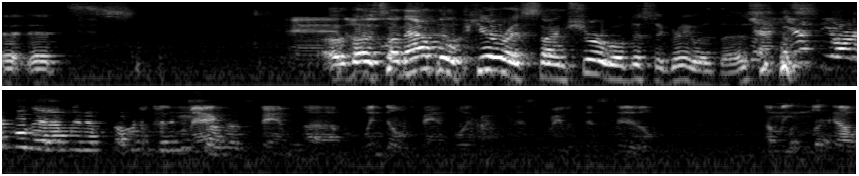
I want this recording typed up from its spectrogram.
It, it's And, although some Apple purists, I'm sure, will disagree with this. Yeah, here's the article that I'm gonna I'm gonna put in the show notes. fan, uh, Windows fanboys would disagree with this too. I mean, look out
